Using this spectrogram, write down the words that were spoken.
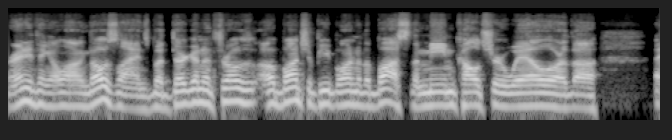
or anything along those lines, but they're going to throw a bunch of people under the bus. The meme culture will, or the uh,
